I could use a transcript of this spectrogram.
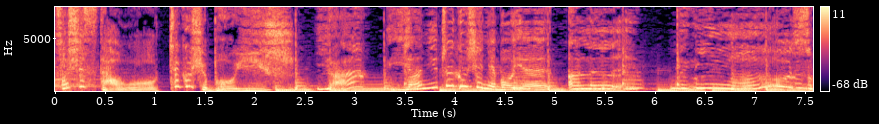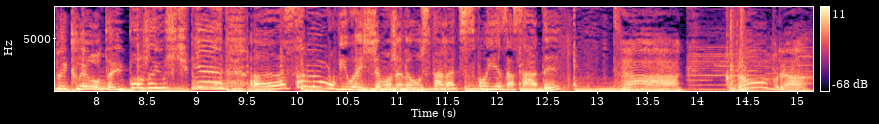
Co się stało? Czego się boisz? Ja? Ja niczego się nie boję, ale... Zwykle o tej porze już śpię. A sam mówiłeś, że możemy ustalać swoje zasady. Tak, dobra.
